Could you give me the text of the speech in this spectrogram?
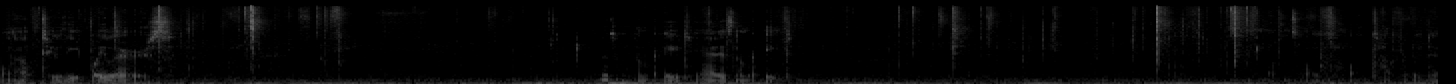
going out to the Oilers. This number eight. Yeah, it is number eight. It's always a little tougher to do.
